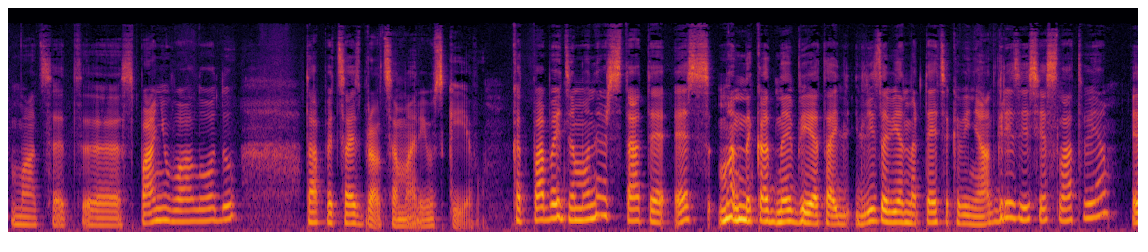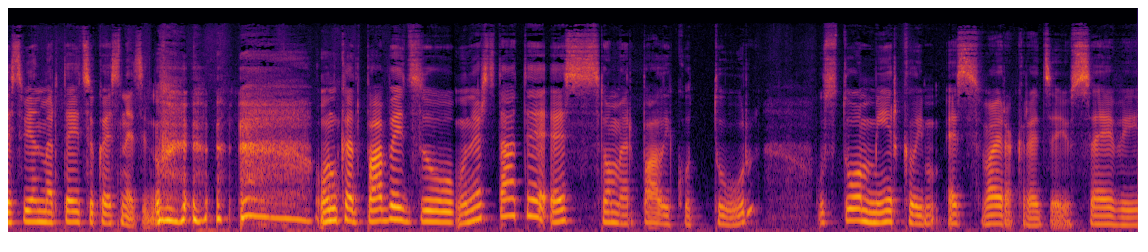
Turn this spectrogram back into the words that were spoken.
mācīt uh, spāņu valodu, tāpēc aizbraucām arī uz Kievu. Kad pabeidzam universitāti, es man nekad nebija tā. Līza vienmēr teica, ka viņa atgriezīsies Latvijā. Es vienmēr teicu, ka es nezinu. un, kad pabeidzu universitāti, es tomēr paliku tur. Uz to mirkli es vairāk redzēju sevi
